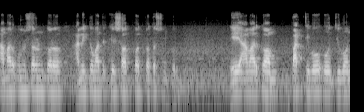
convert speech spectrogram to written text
আমার অনুসরণ করো, আমি তোমাদেরকে সৎপথ প্রদর্শন করব। এ আমার কম পার্থিব ও জীবন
